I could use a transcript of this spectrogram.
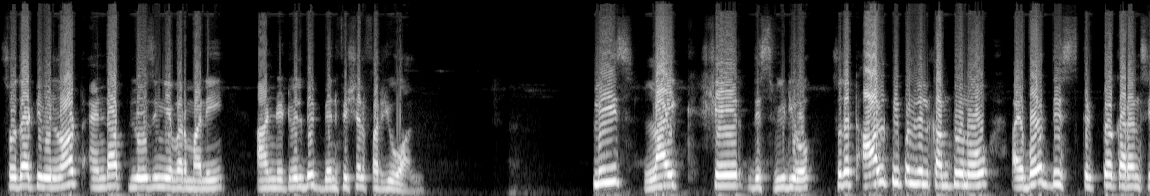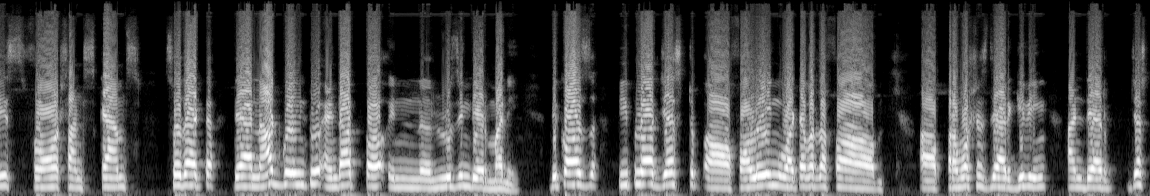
so that you will not end up losing your money and it will be beneficial for you all. Please like share this video so that all people will come to know about these cryptocurrencies frauds and scams so that they are not going to end up uh, in uh, losing their money. Because people are just uh, following whatever the uh, uh, promotions they are giving and they are just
